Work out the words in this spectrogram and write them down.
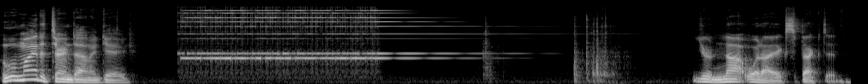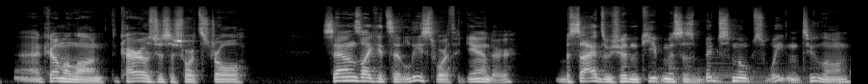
Who am I to turn down a gig? You're not what I expected. Eh, come along. The Cairo's just a short stroll. Sounds like it's at least worth a gander. Besides, we shouldn't keep Mrs. Big Smokes waiting too long.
